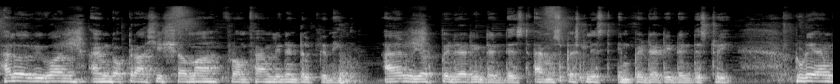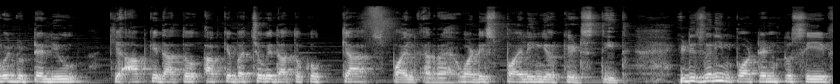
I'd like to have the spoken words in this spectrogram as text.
Hello everyone, I am Dr. Ashish Sharma from Family Dental Clinic. I am your pediatric dentist. I am a specialist in pediatric dentistry. Today I am going to tell you कि आपके दांतों आपके बच्चों के दांतों को क्या स्पॉइल कर रहा है what is spoiling your kids teeth it is very important to save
